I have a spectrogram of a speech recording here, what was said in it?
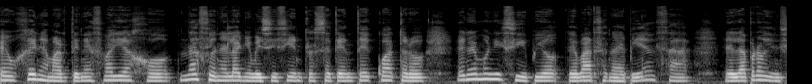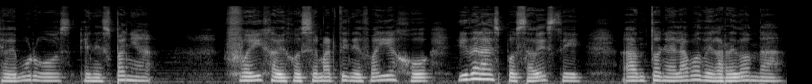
Eugenia Martínez Vallejo nació en el año 1674 en el municipio de Bárcena de Pienza, en la provincia de Burgos, en España. Fue hija de José Martínez Vallejo y de la esposa de este, Antonia La Bodega Redonda.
